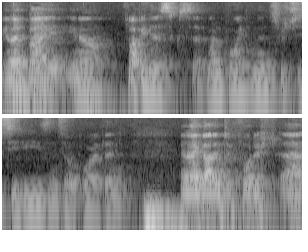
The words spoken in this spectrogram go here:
and I'd buy you know floppy disks at one point and then switch to CDs and so forth and and I got into Photoshop. Uh,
